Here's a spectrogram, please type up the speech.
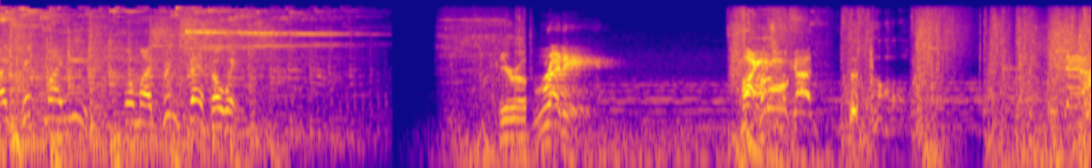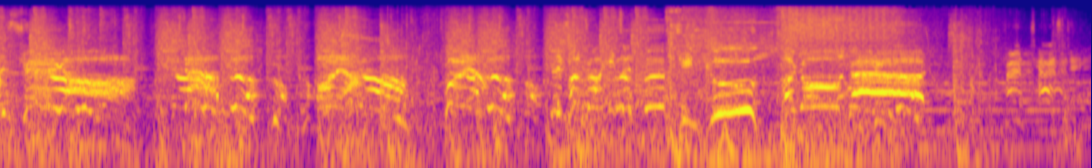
I take my leave, for my princess awaits. Hero. Ready! Fight! Fantastic!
